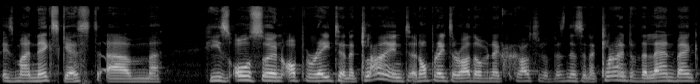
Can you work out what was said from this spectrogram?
is my next guest. Um, he's also an operator and a client, an operator rather of an agricultural business and a client of the Land Bank.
